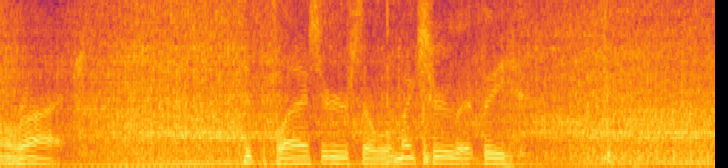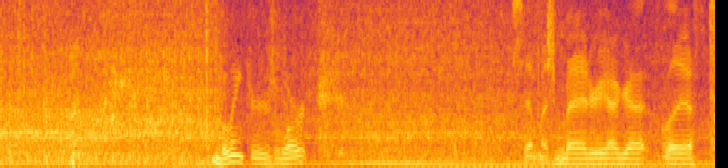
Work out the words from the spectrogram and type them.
All right hit the flasher so we'll make sure that the blinkers work. See how much battery I got left?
